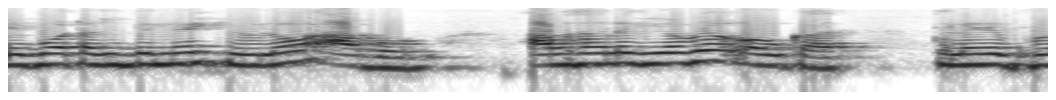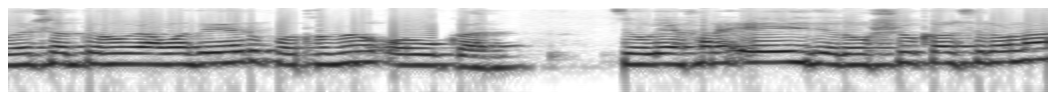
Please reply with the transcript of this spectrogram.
এই বটা যদি নেই, কি হলো? আবু। আবু থাকলে কি হবে? ঔকার। তাহলে এই ভয়ের সাথে হবে আমাদের প্রথমে ঔকার। যোগ এখানে এই যে রস্যকার ছিল না,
